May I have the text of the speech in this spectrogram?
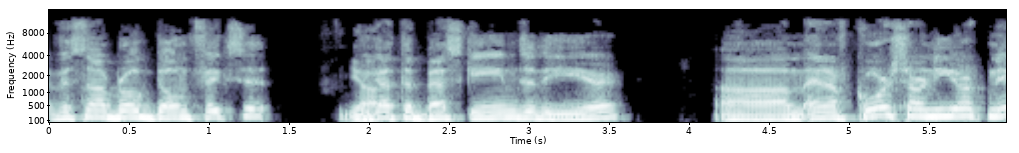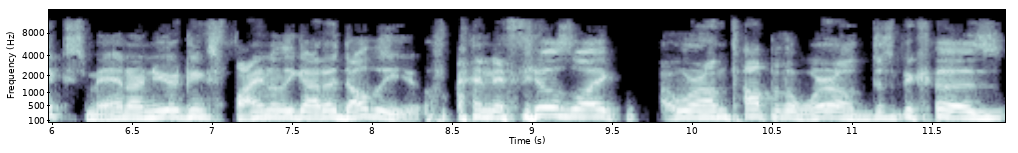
If it's not broke, don't fix it. Yup. We got the best games of the year. Um, and of course, our New York Knicks, man, our New York Knicks finally got a W. And it feels like we're on top of the world just because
